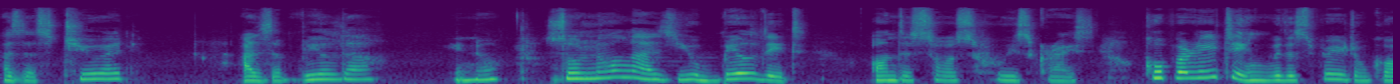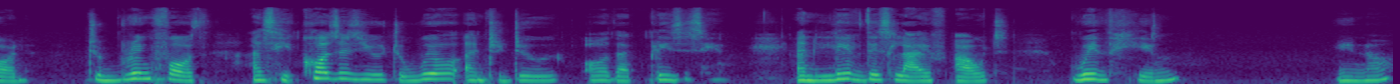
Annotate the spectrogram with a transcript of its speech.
as a steward, as a builder, you know, so long as you build it on the source who is Christ, cooperating with the Spirit of God to bring forth as He causes you to will and to do all that pleases Him and live this life out with Him, you know,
